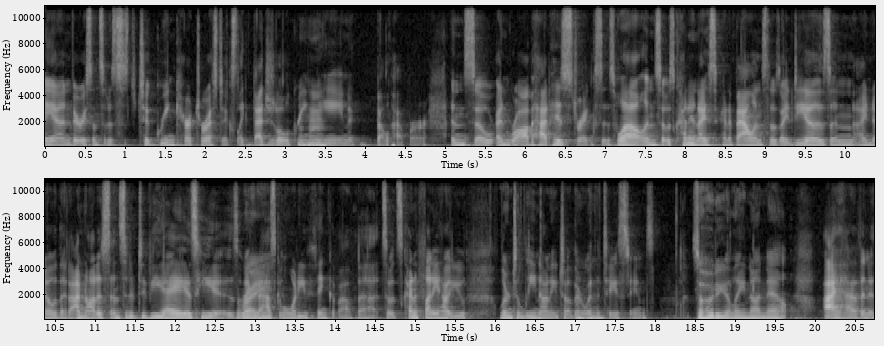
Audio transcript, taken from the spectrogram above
and very sensitive to green characteristics like vegetal, green mm-hmm. bean, bell pepper. And so, and Rob had his strengths as well. And so it was kind of nice to kind of balance those ideas. And I know that I'm not as sensitive to VA as he is. And I Right. can ask him, well, what do you think about that? So it's kind of funny how you learn to lean on each other with the mm-hmm. tastings. So who do you lean on now? I have an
